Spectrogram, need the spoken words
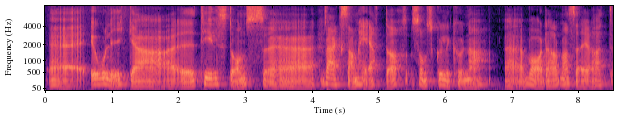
eh, olika eh, tillståndsverksamheter eh, som skulle kunna eh, vara där man säger att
